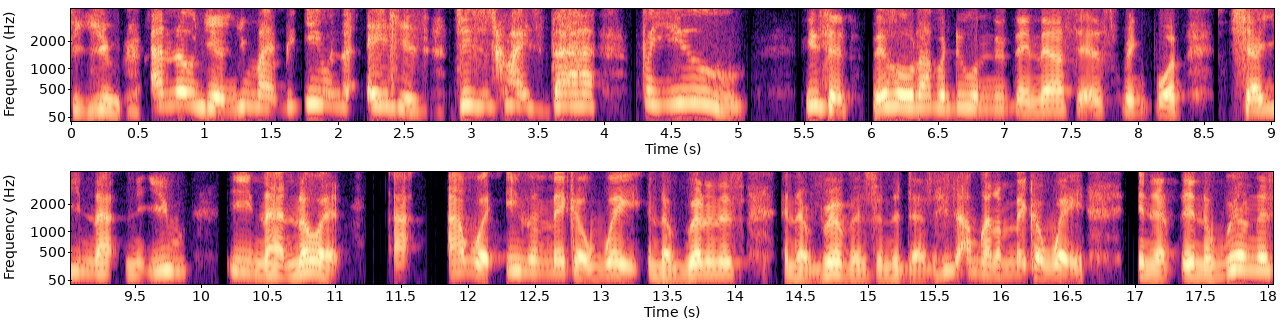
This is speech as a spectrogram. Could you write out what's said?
to you. I know you, you might be even the ages. Jesus Christ died for you. He said, Behold, I will do a new thing. Now shall it spring forth. Shall you not you ye not know it? I, I will even make a way in the wilderness and the rivers in the desert. He said, I'm gonna make a way in the in the wilderness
